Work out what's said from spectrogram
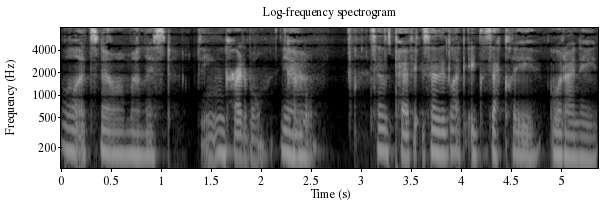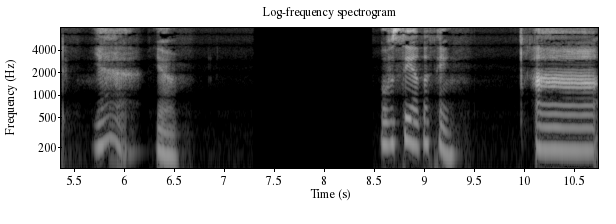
Well, it's now on my list. incredible. Yeah. incredible. It sounds perfect. It sounds like exactly what I need. Yeah. Yeah. What was the other thing? Uh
